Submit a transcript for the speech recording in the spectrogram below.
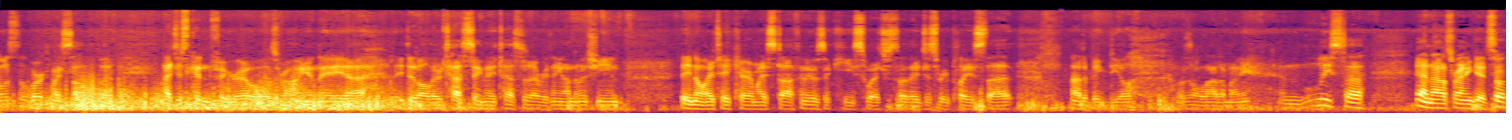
most of the work myself, but I just couldn't figure out what was wrong. And they uh, they did all their testing. They tested everything on the machine. They know I take care of my stuff, and it was a key switch, so they just replaced that. Not a big deal. It wasn't a lot of money, and at least uh, yeah, now it's running good. So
